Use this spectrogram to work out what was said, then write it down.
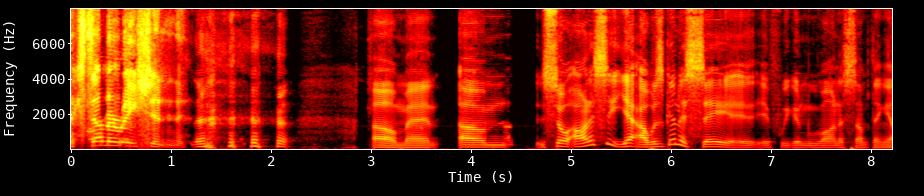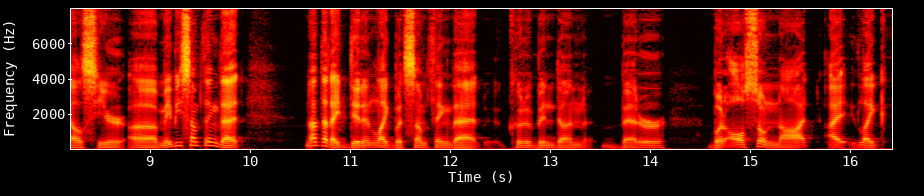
Acceleration. oh man. Um. So honestly, yeah, I was gonna say if we can move on to something else here. Uh, maybe something that, not that I didn't like, but something that could have been done better, but also not. I like.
